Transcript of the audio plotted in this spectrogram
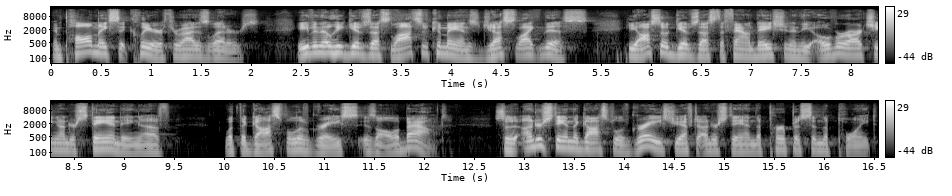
And Paul makes it clear throughout his letters. Even though he gives us lots of commands just like this, he also gives us the foundation and the overarching understanding of what the gospel of grace is all about. So, to understand the gospel of grace, you have to understand the purpose and the point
